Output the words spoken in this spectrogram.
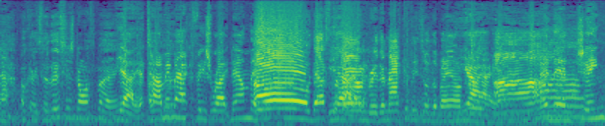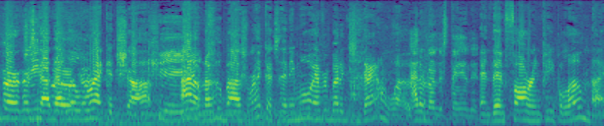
Now, Okay, so this is North Main. yeah, yeah. Tommy Okay. McAfee's right down there. Oh, that's the Yeah. boundary. The McAfee's are the boundary. Yeah. Ah. And then Gene Berger's Gene got that little record shop. Cute. I don't know who buys records anymore. Everybody just downloads. I don't understand it. and then foreign people own that.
